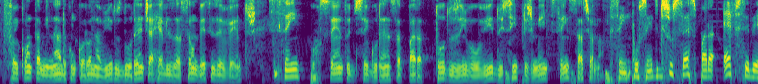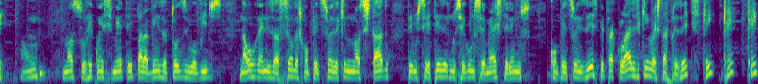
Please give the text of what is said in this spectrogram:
foi contaminada com coronavírus durante a realização desses eventos. 100% de segurança para todos os envolvidos, simplesmente sensacional. 100% de sucesso para FCB. Então, nosso reconhecimento e parabéns a todos envolvidos na organização das competições aqui no nosso estado. Temos certeza que no segundo semestre teremos competições espetaculares e quem vai estar presente? Quem? Quem? Quem?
